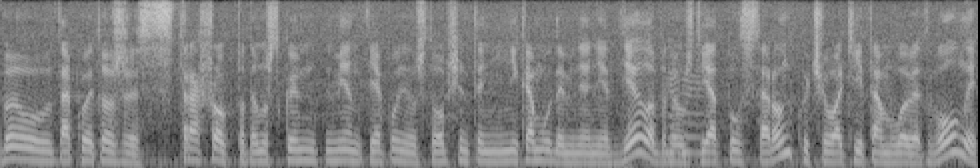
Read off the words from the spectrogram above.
был такой тоже страшок, потому что в какой-то момент я понял, что, в общем-то, никому до меня нет дела, потому mm-hmm. что я отплыл в сторонку, чуваки там ловят волны,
